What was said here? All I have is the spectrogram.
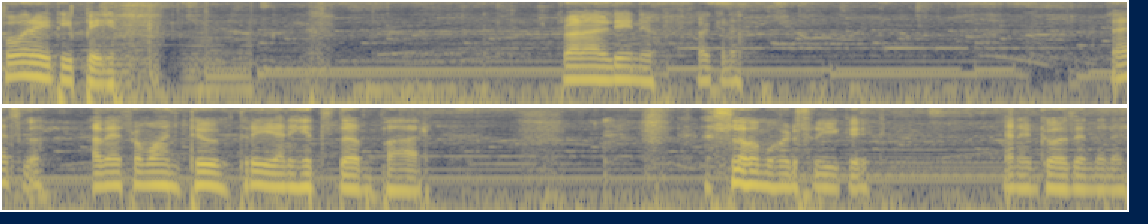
480p. Ronaldinho, fucking hell. Let's go. Away from one, two, three, and he hits the bar. Slow mode free kick. And it goes in the net.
